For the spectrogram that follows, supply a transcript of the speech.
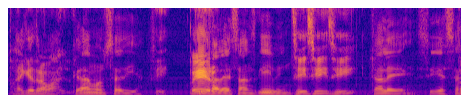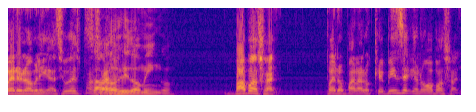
pues hay que trabajarlo. Quedan 11 días. Sí, pero. Y Thanksgiving. Sí, sí, sí. Dale, sigue Pero la obligación es pasar. Sábados y domingos. Va a pasar. Pero para los que piensen que no va a pasar,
